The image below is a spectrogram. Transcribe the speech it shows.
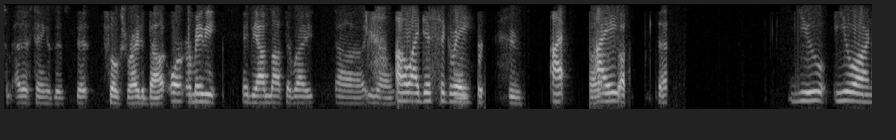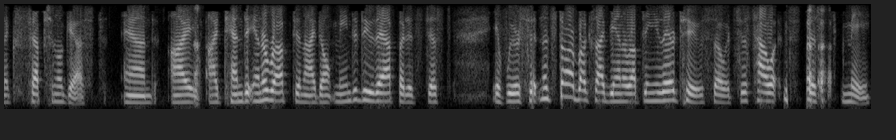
some other things that that folks write about, or or maybe maybe I'm not the right, uh, you know. Oh, I disagree. Um, to, I uh, I uh, you you are an exceptional guest and I I tend to interrupt and I don't mean to do that, but it's just if we were sitting at Starbucks I'd be interrupting you there too. So it's just how it's just me.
